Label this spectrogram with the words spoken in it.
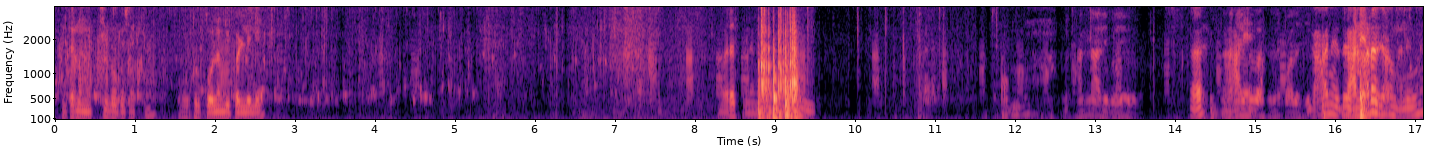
मित्रांनो मच्छी बघू शकता भरपूर कोलंबी पडलेली आहे बरंच. हा? घाण येते घाण येते. झाडं जाम झाले ना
